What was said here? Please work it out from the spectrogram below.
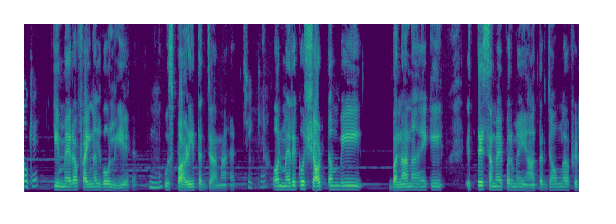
ओके okay. कि मेरा फाइनल गोल ये है हम्म, उस पहाड़ी तक जाना है। ठीक है। और मेरे को शॉर्ट टर्म भी बनाना है कि इतने समय पर मैं यहाँ तक जाऊँगा फिर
